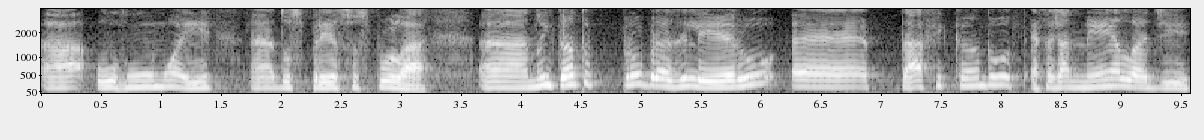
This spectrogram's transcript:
uh, o rumo aí uh, dos preços por lá. Uh, no entanto, para o brasileiro está é, ficando essa janela de,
